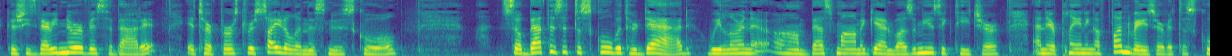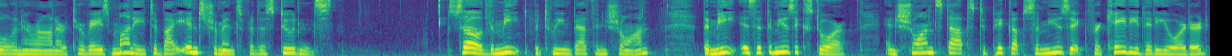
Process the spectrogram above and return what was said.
because she's very nervous about it. It's her first recital in this new school. So Beth is at the school with her dad. We learn that um, Beth's mom, again, was a music teacher, and they're planning a fundraiser at the school in her honor to raise money to buy instruments for the students. So, the meet between Beth and Sean. The meet is at the music store, and Sean stops to pick up some music for Katie that he ordered.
